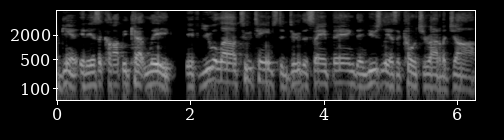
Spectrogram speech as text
again, it is a copycat league. If you allow two teams to do the same thing, then usually as a coach, you're out of a job.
